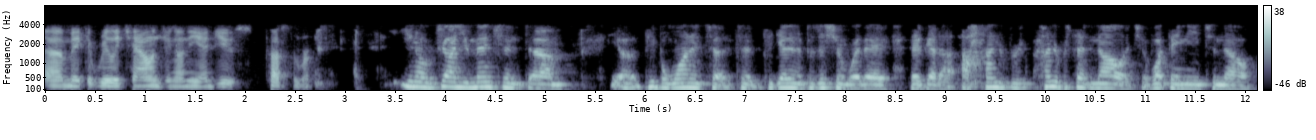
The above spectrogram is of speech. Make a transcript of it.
uh, make it really challenging on the end use customer. You know, John, you mentioned um, you know, people wanting to, to, to get in a position where they they've got a hundred percent knowledge of what they need to know.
